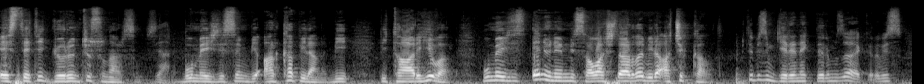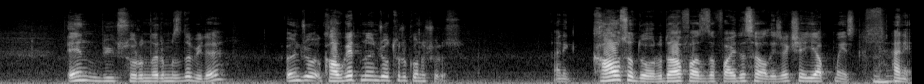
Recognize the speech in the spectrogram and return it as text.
estetik görüntü sunarsınız. Yani bu meclisin bir arka planı, bir bir tarihi var. Bu meclis en önemli savaşlarda bile açık kaldı. Bir de bizim geleneklerimize aykırı. Biz en büyük sorunlarımızda bile önce kavga etmeden önce oturup konuşuruz. Hani kaosa doğru daha fazla fayda sağlayacak şey yapmayız. Hani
